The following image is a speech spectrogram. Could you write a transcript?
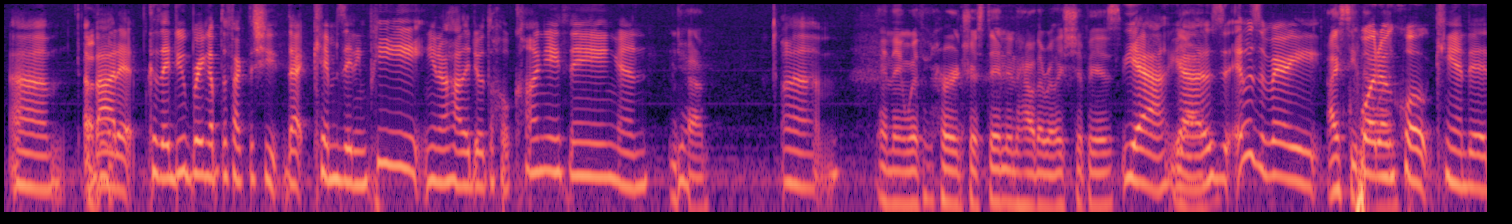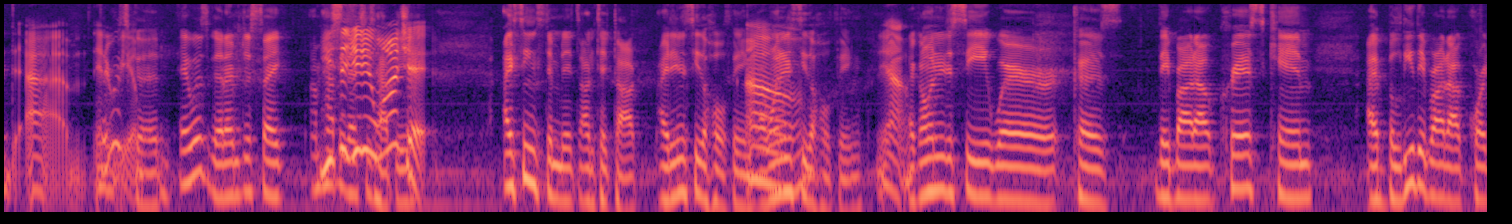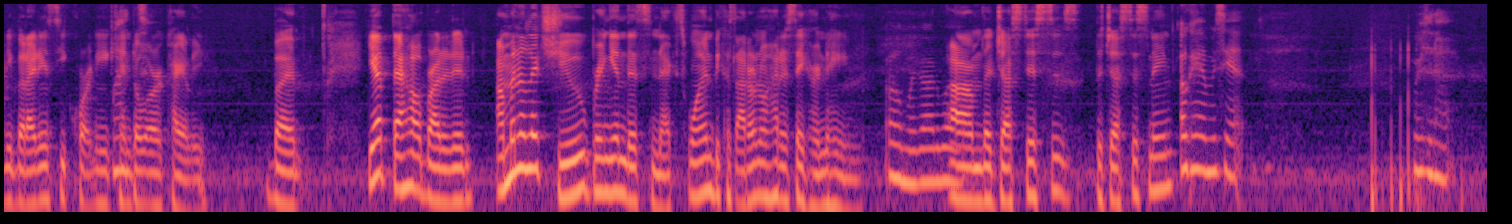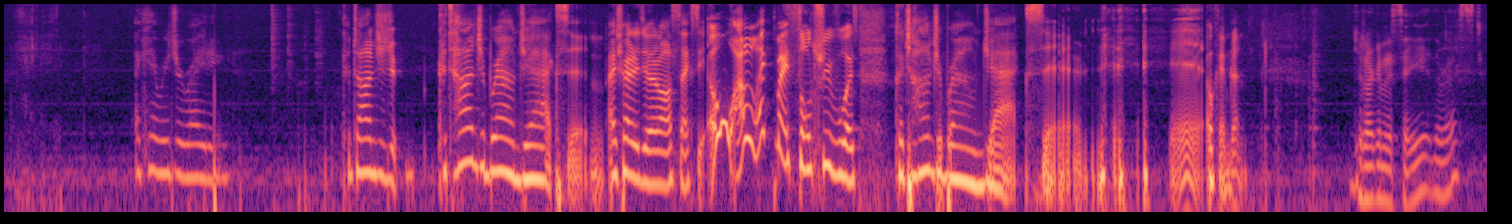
um, about it because they do bring up the fact that she that Kim's dating Pete. You know how they do with the whole Kanye thing, and Yeah, um, and then with her and Tristan and how the relationship is. yeah, yeah, Yeah. It was it was a very I see quote unquote candid um, It was good. It was good. I'm just like I'm. You said you didn't watch happy. it. I seen snippets on TikTok. I didn't see the whole thing. I wanted to Oh. see the whole thing. Yeah, Like I wanted to see where because they brought out Kris, Kim, I believe they brought out Kourtney, but I didn't see Kourtney, What? Kendall, or Kylie. But yep, that helped brought it in. I'm gonna let you bring in this next one because I don't know how to say her name. Oh my god, what? Um, the justice's the justice name. okay, let me see it. Where's it at? I can't read your writing. Katanja, Katanja Brown Jackson. I try to do it all sexy. Oh, I like my sultry voice. Katanja Brown Jackson. okay, I'm done. You're not gonna say it. The rest.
